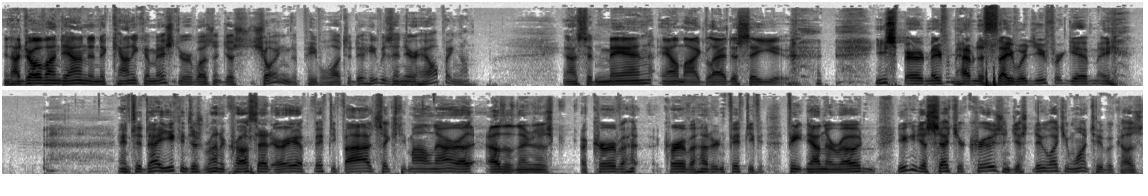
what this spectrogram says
And I drove on down, and the county commissioner wasn't just showing the people what to do, he was in there helping them. And I said, Man, am I glad to see you. you spared me from having to say, Would you forgive me? And today you can just run across that area 55, 60 mile an hour, other than just a curve, a curve 150 feet down the road. You can just set your cruise and just do what you want to because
